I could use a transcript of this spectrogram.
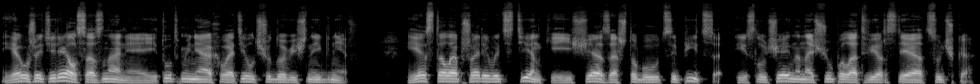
Я уже терял сознание, и тут меня охватил чудовищный гнев. Я стал обшаривать стенки, ища за что бы уцепиться, и случайно нащупал отверстие от сучка.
